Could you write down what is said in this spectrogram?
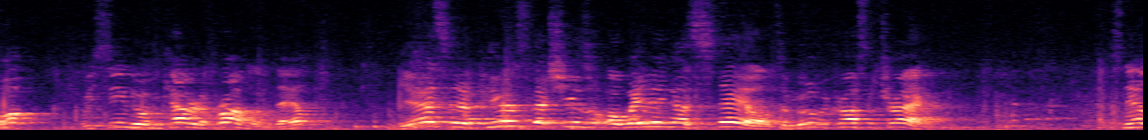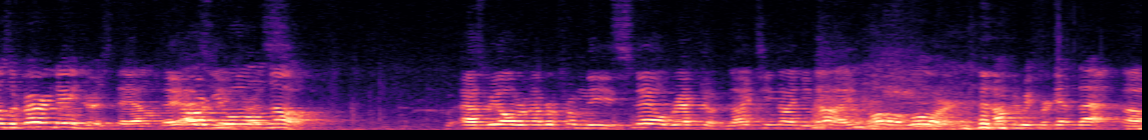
Oh, we seem to have encountered a problem, Dale. Yes, it appears that she is awaiting a snail to move across the track. Snails are very dangerous, Dale. They as are you all know. As we all remember from the snail wreck of 1999, oh lord, How could we forget that? a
